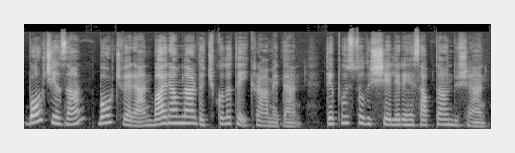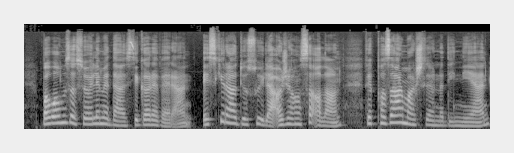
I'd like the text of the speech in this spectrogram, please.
Borç yazan, borç veren, bayramlarda çikolata ikram eden, depozitolu şişeleri hesaptan düşen, babamıza söylemeden sigara veren, eski radyosuyla ajansı alan ve pazar maçlarını dinleyen,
